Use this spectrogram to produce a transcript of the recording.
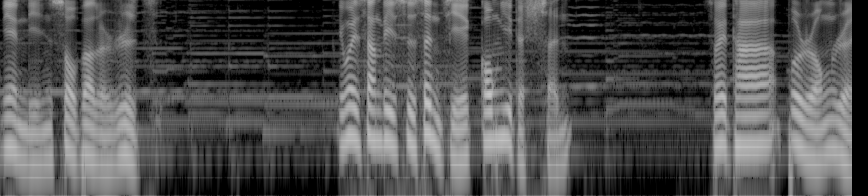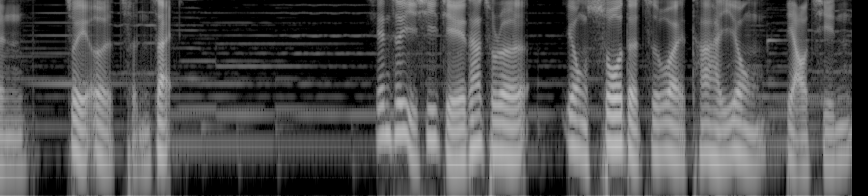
面临受报的日子，因为上帝是圣洁公义的神，所以他不容忍罪恶存在。先知以西结，他除了用说的之外，他还用表情、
